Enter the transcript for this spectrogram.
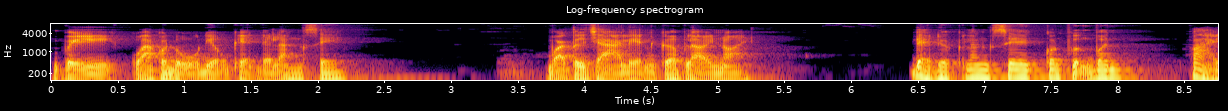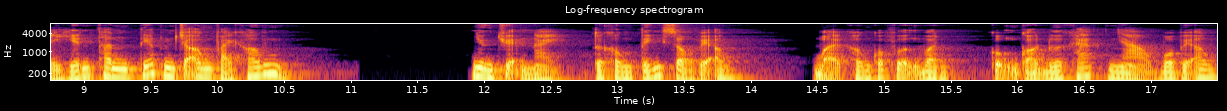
Vì quá có đủ điều kiện để lăng xê. Và tư trà liền cướp lời nói. Để được lăng xê, con Phượng Vân Phải hiến thân tiếp cho ông phải không? Nhưng chuyện này tôi không tính sổ với ông, Bởi không có Phượng Vân, Cũng có đứa khác nhào vô với ông.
